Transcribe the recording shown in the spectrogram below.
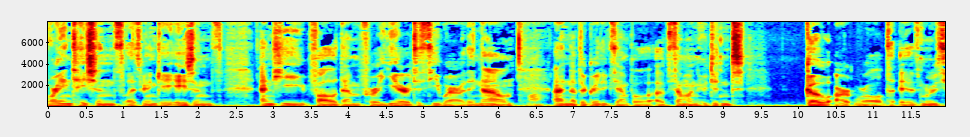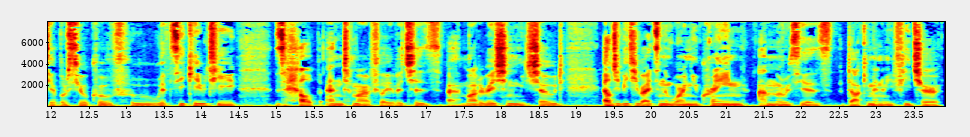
Orientations, Lesbian and Gay Asians and he followed them for a year to see where are they now. Wow. Another great example of someone who didn't go art world is Marusia Bociurkiw, who with CKUT's help and Tamara Filiovich's uh, moderation, we showed LGBT rights in the war in Ukraine, um, Marusia's documentary feature,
